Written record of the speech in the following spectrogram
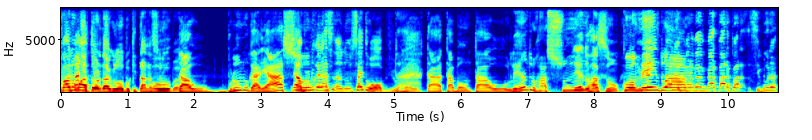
fala, um ator da Globo que tá na O, suruba. tá o Bruno Galhaço. Não, Bruno Galhaço não, não sai do óbvio, Tá, velho. tá, tá bom. Tá o Leandro Hassum. Leandro Hassum. Comendo a. Para, para, para, para, para, segura.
